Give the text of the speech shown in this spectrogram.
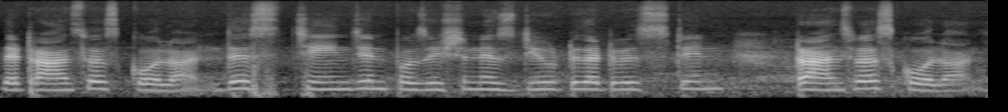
the transverse colon. This change in position is due to the twist in transverse colon.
